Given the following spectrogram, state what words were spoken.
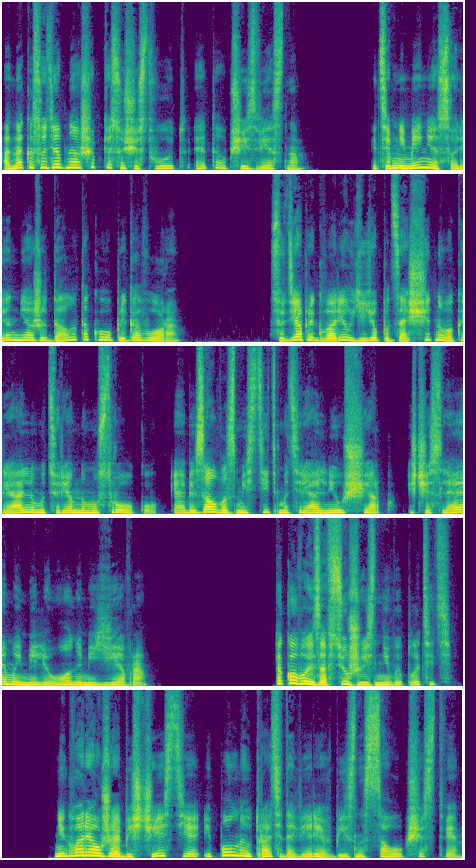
Однако судебные ошибки существуют, это общеизвестно. И тем не менее Солен не ожидала такого приговора. Судья приговорил ее подзащитного к реальному тюремному сроку и обязал возместить материальный ущерб, исчисляемый миллионами евро. Такого и за всю жизнь не выплатить. Не говоря уже о бесчестии и полной утрате доверия в бизнес-сообществе.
